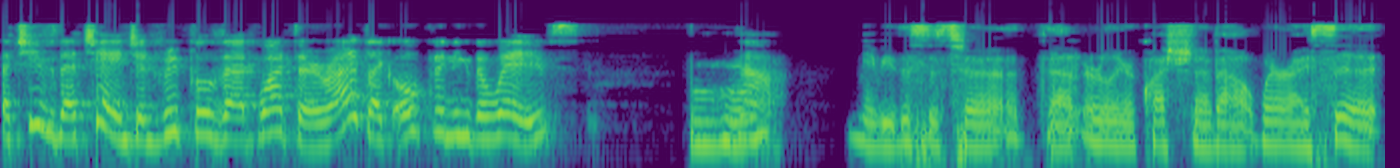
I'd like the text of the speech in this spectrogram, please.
achieve that change and ripple that water, right? Like opening the waves. Mm-hmm. Yeah. Maybe this is to that earlier question about where I sit.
